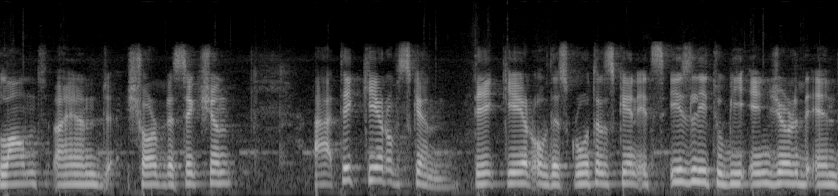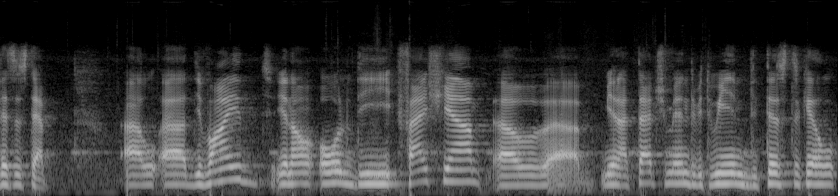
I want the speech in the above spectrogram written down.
blunt and sharp dissection. Uh, take care of skin, take care of the scrotal skin. It's easily to be injured in this step. I'll uh, divide, you know, all the fascia, uh, uh, you know, attachment between the testicle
